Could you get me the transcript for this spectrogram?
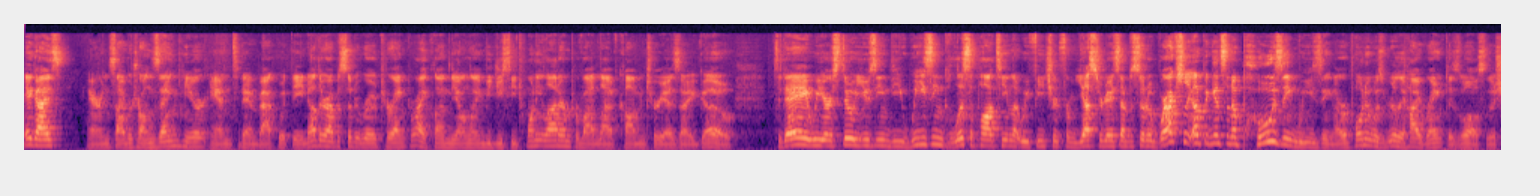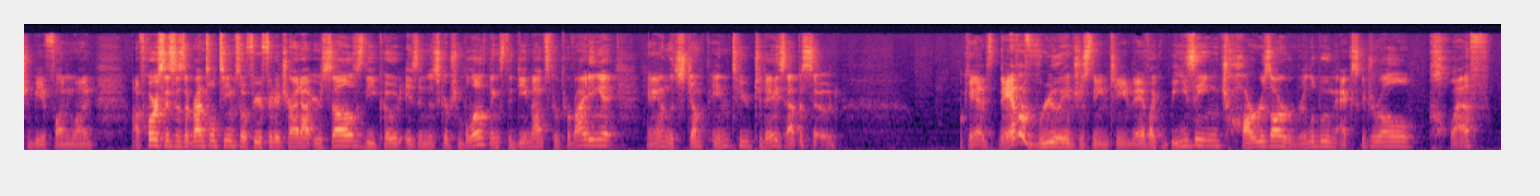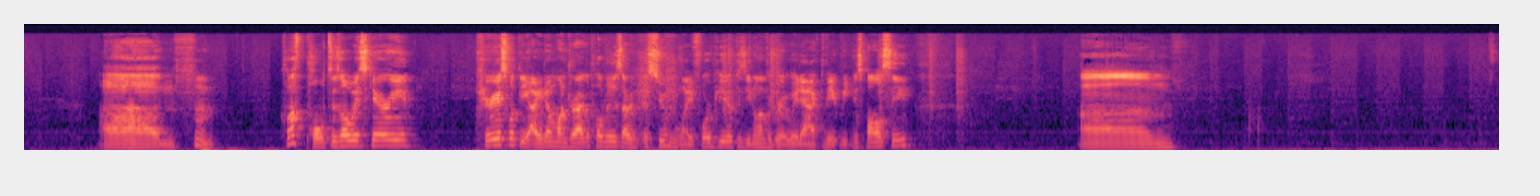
Hey guys, Aaron Cybertron Zheng here, and today I'm back with another episode of Road to Ranked where I climb the online VGC 20 ladder and provide live commentary as I go. Today we are still using the Weezing Golisopod team that we featured from yesterday's episode. We're actually up against an opposing Weezing. Our opponent was really high ranked as well, so this should be a fun one. Of course, this is a rental team, so feel free to try it out yourselves. The code is in the description below. Thanks to DMatts for providing it, and let's jump into today's episode. Okay, they have a really interesting team. They have like Weezing, Charizard, Rillaboom, Excadrill, Clef. Um, hmm. Pult is always scary. Curious what the item on Dragapult is. I would assume Life Orb here because you don't have a great way to activate weakness policy. Um,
